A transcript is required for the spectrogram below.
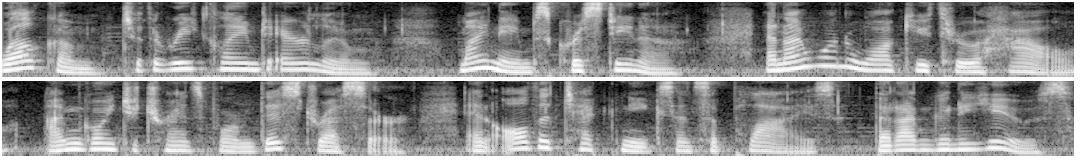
Welcome to the Reclaimed Heirloom. My name's Christina, and I want to walk you through how I'm going to transform this dresser and all the techniques and supplies that I'm going to use.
